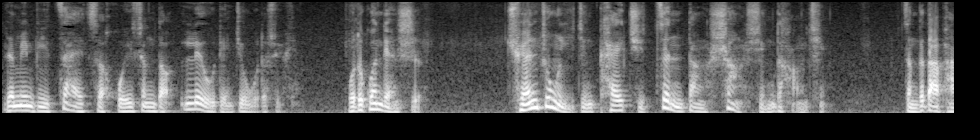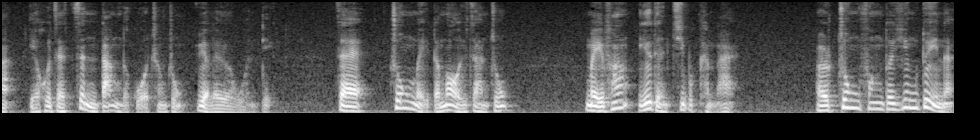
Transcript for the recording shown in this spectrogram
人民币再次回升到六点九五的水平。我的观点是，权重已经开启震荡上行的行情，整个大盘也会在震荡的过程中越来越稳定。在中美的贸易战中，美方有点急不可耐。而中方的应对呢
